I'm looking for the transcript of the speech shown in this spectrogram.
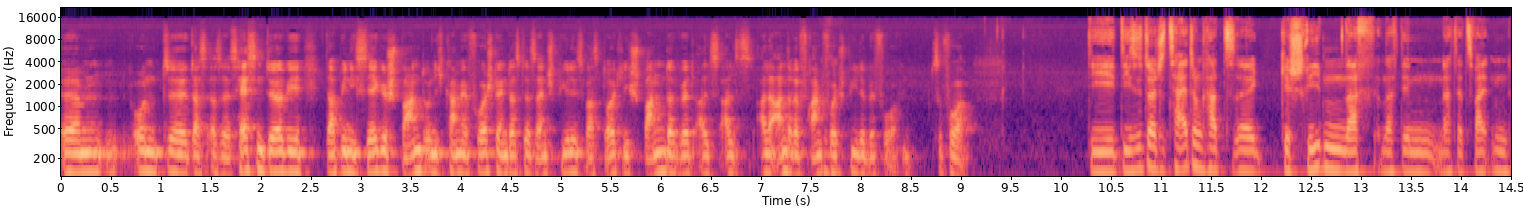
Ähm, und äh, das, also das Hessen-Derby, da bin ich sehr gespannt und ich kann mir vorstellen, dass das ein Spiel ist, was deutlich spannender wird als, als alle anderen Frankfurt-Spiele zuvor. Die, die Süddeutsche Zeitung hat äh, geschrieben nach, nach, den, nach der zweiten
